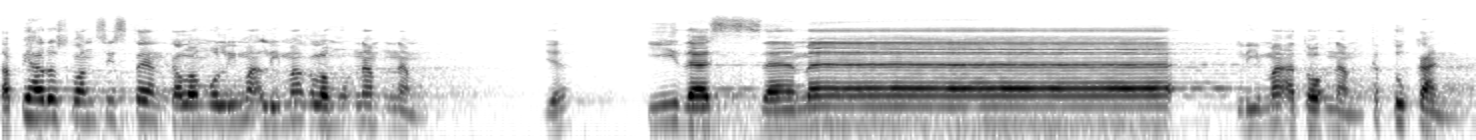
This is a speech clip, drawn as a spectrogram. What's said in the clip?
Tapi harus konsisten. Kalau mau 5 5, kalau mau 6 6. Ya. Idza sama 5 atau 6 ketukan.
